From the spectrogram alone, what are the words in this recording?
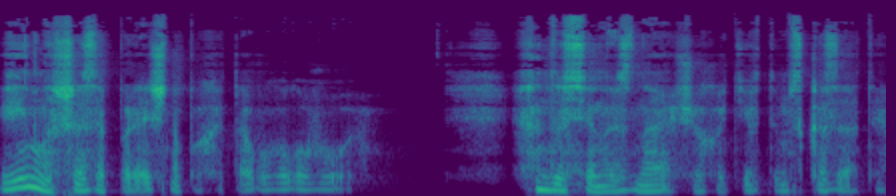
Він лише заперечно похитав головою. Досі не знаю, що хотів тим сказати.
